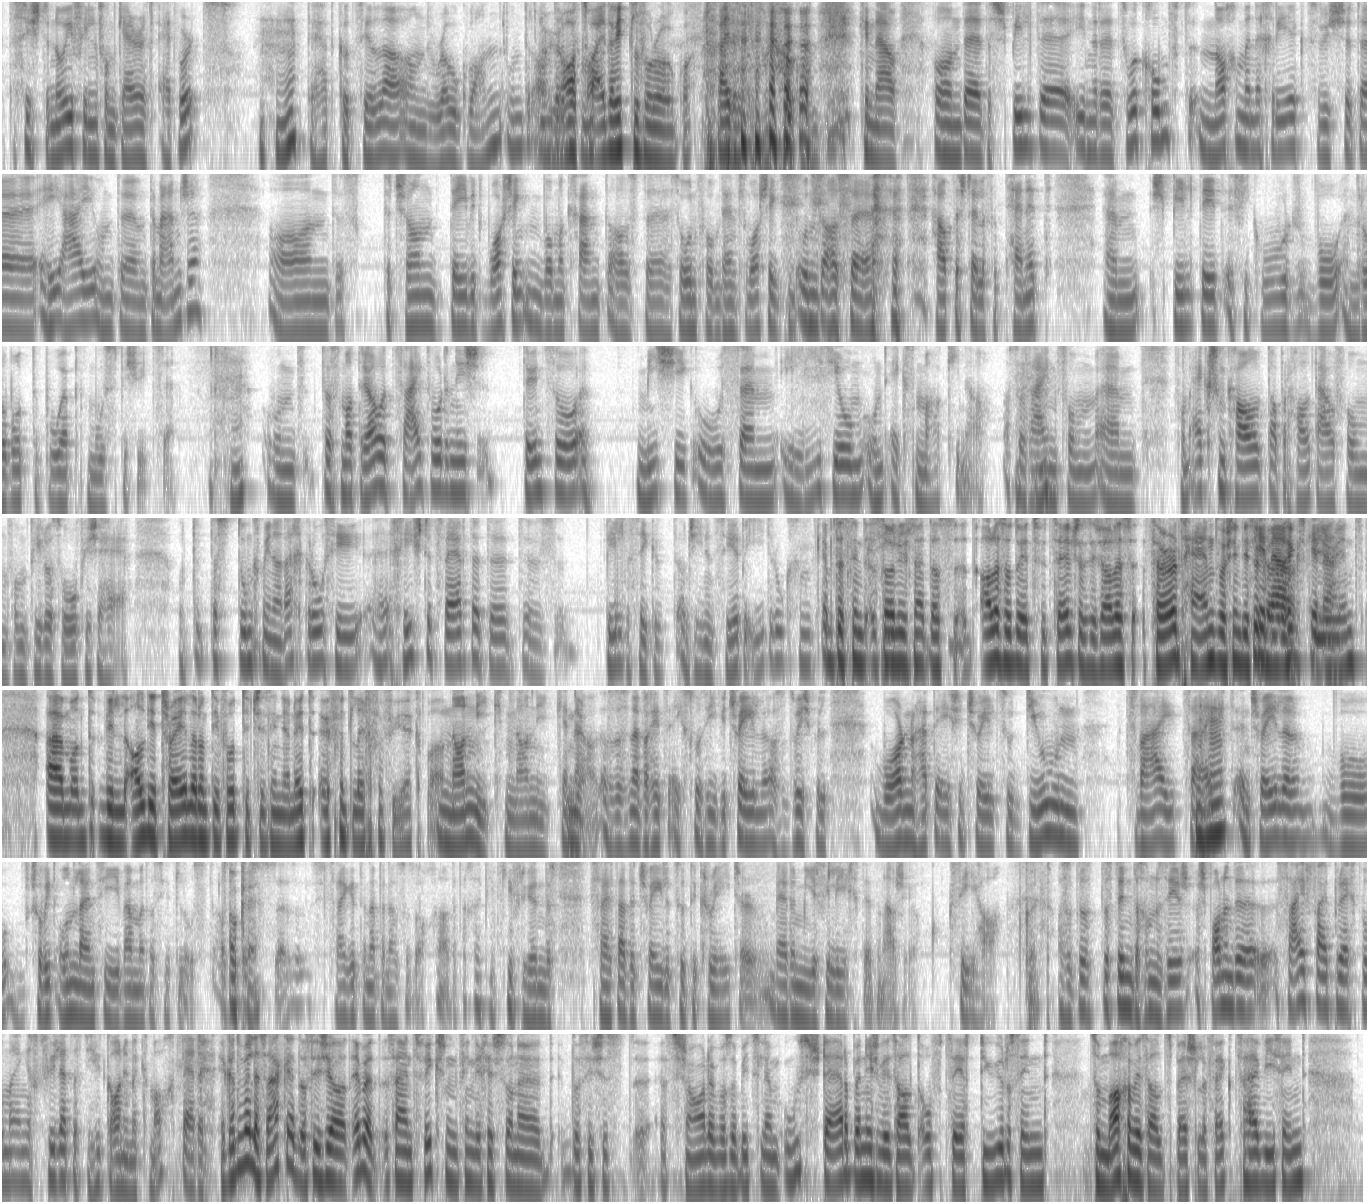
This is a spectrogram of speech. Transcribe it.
Das ist der neue Film von Gareth Edwards. Mhm. Der hat Godzilla und Rogue One unter anderem. Ja, zwei Drittel von Rogue One. Zwei Drittel von Rogue One, genau. Und äh, das spielt äh, in einer Zukunft nach einem Krieg zwischen der AI und, äh, und den Menschen. Und es der John David Washington, wo man kennt als der Sohn von Denzel Washington und als äh, Hauptdarsteller von Tenet, ähm, spielt dort eine Figur, wo ein Roboterbub muss beschützen. Mhm. Und das Material, das gezeigt worden ist, tönt so eine Mischung aus ähm, Elysium und Ex Machina. Also mhm. rein vom, ähm, vom Action-Cult, aber halt auch vom, vom Philosophischen her. Und das dunkelt mir eine recht grosse äh, Kiste zu werden. Der, der Bilder sind anscheinend sehr beeindruckend. Eben das sind, sorry, das, alles, was du jetzt erzählst, das ist alles Third-Hand wahrscheinlich sogar genau. Experience. Genau. Ähm, und weil all die Trailer und die Footage sind ja nicht öffentlich verfügbar. Noch nicht, noch nicht, genau. Ja. Also das sind einfach jetzt exklusive Trailer. Also zum Beispiel Warner hat den ersten Trailer zu Dune 2 zeigt mhm. einen Trailer, wo schon wieder online sein, wenn man das jetzt lust. Also, okay. das, also sie zeigen dann eben auch so Sachen halt einfach ein bisschen früher. Das heißt auch der Trailer zu The Creator werden wir vielleicht dann auch schon gesehen haben. Gut. Also das, das ist doch ein sehr spannendes Sci-Fi-Projekt, wo man eigentlich das Gefühl hat, dass die heute gar nicht mehr gemacht werden. Ich wollte sagen, das ist ja eben Science Fiction, finde ich, ist so eine, das ist ein, ein Genre, das so ein bisschen am Aussterben ist, weil es halt oft sehr teuer sind zu machen, weil es halt Special Effects heavy sind.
